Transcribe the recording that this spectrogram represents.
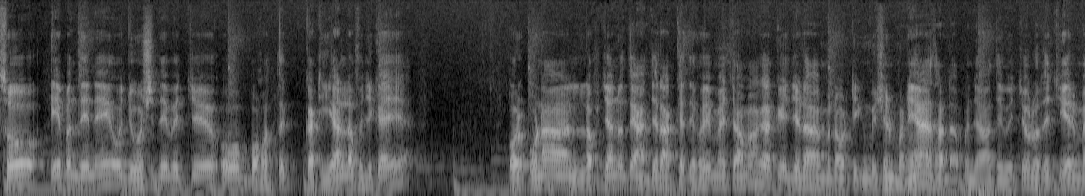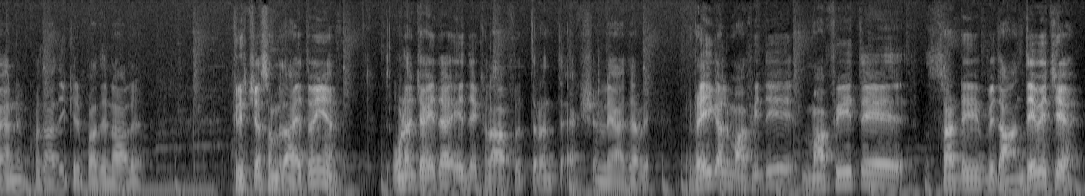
ਸੋ ਇਹ ਬੰਦੇ ਨੇ ਉਹ ਜੋਸ਼ ਦੇ ਵਿੱਚ ਉਹ ਬਹੁਤ ਘਟੀਆ ਲਫ਼ਜ਼ ਕਹੇ ਆ ਔਰ ਉਹਨਾਂ ਲਫ਼ਜ਼ਾਂ ਨੂੰ ਧਿਆਨ 'ਚ ਰੱਖਦੇ ਹੋਏ ਮੈਂ ਚਾਹਾਂਗਾ ਕਿ ਜਿਹੜਾ ਮਿਨੋਰਟੀ ਕਮਿਸ਼ਨ ਬਣਿਆ ਹੈ ਸਾਡਾ ਪੰਜਾਬ ਦੇ ਵਿੱਚ ਔਰ ਉਹਦੇ ਚੇਅਰਮੈਨ ਖੁਦਾ ਦੀ ਕਿਰਪਾ ਦੇ ਨਾਲ ਕ੍ਰਿਸਚੀਅਨ ਸਮੁਦਾਇ ਤੋਂ ਹੀ ਆ ਉਹਨਾਂ ਚਾਹੀਦਾ ਇਹਦੇ ਖਿਲਾਫ ਤੁਰੰਤ ਐਕਸ਼ਨ ਲਿਆ ਜਾਵੇ। ਰਹੀ ਗੱਲ ਮਾਫੀ ਦੀ, ਮਾਫੀ ਤੇ ਸਾਡੇ ਵਿਧਾਨ ਦੇ ਵਿੱਚ ਹੈ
